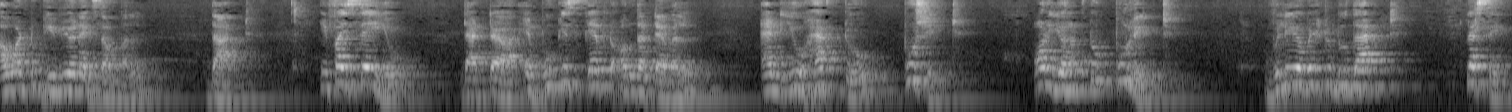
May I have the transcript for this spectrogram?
I want to give you an example that if I say you that uh, a book is kept on the table and you have to push it or you have to pull it, will you be able to do that? Let's see.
